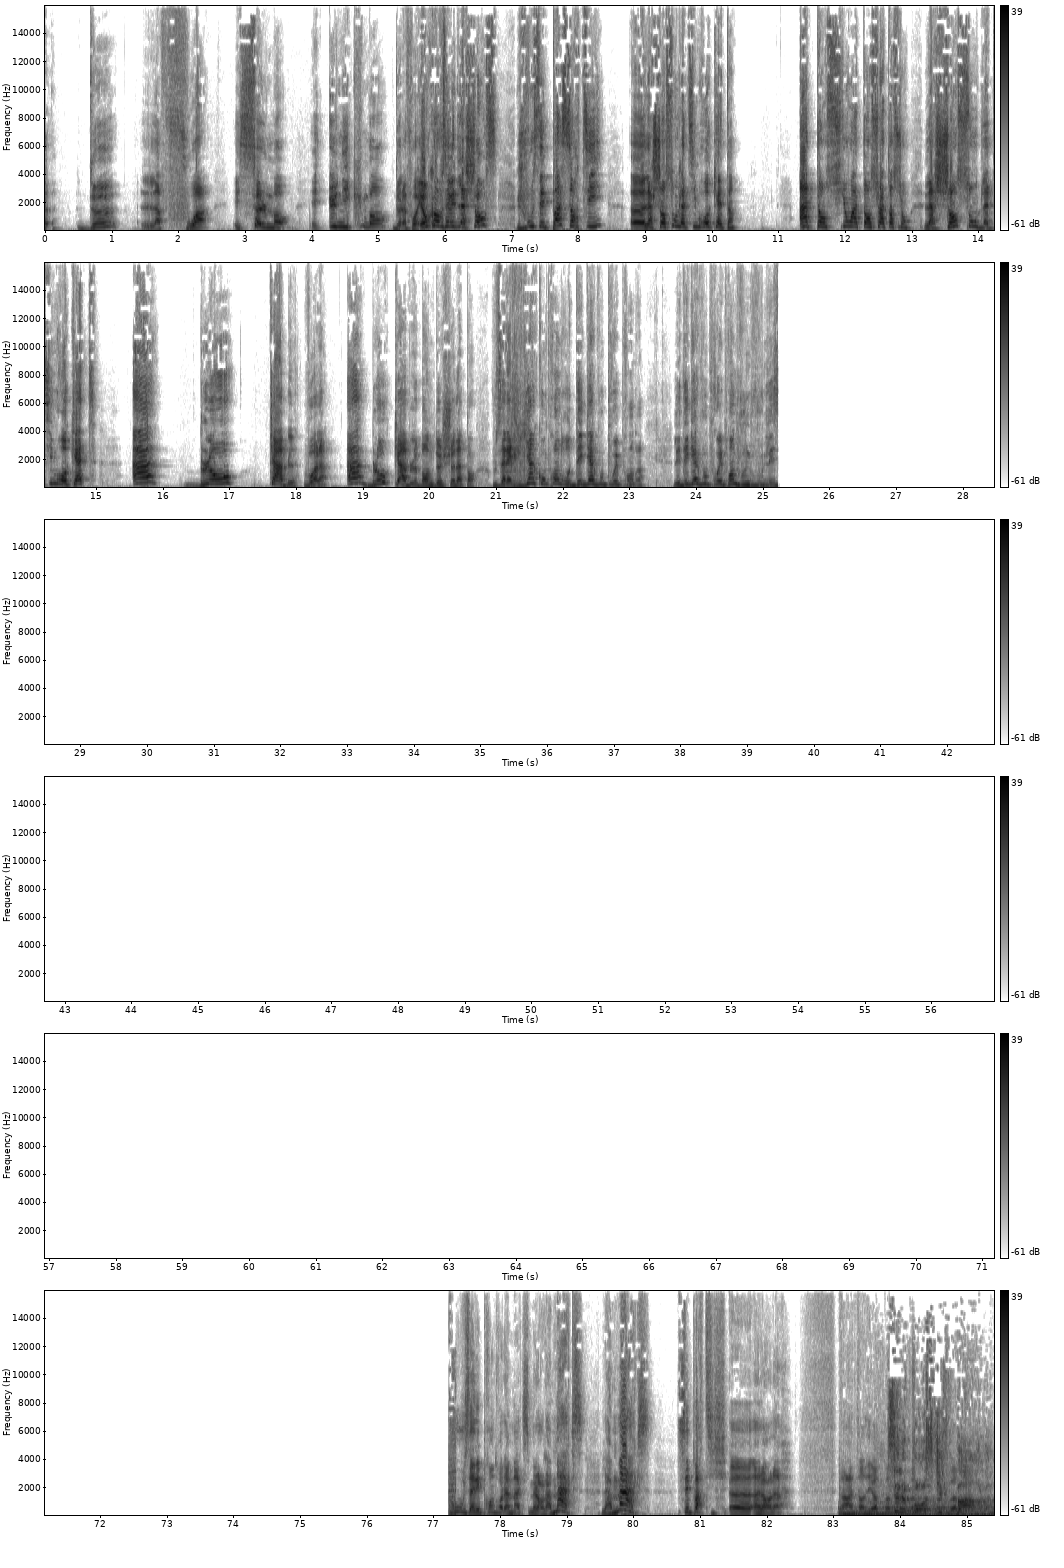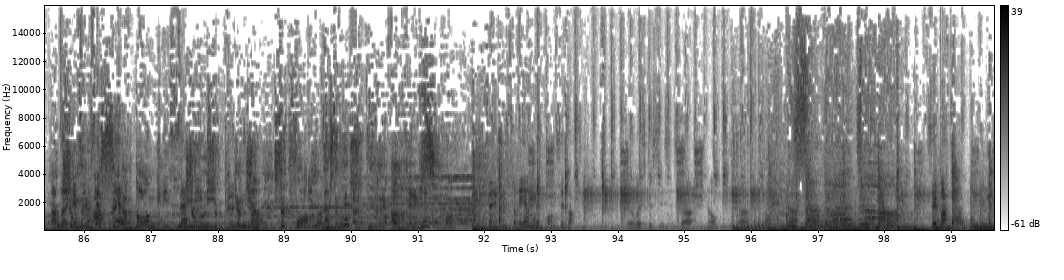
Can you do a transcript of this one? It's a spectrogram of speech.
de la foi et seulement et uniquement de la foi. Et encore, vous avez de la chance, je vous ai pas sorti euh, la chanson de la Team Rocket. Hein. Attention, attention, attention. La chanson de la Team Rocket, un câble. Voilà. Un câble, bande de chenapans. Vous allez rien comprendre aux dégâts que vous pouvez prendre. hein. Les dégâts que vous pouvez prendre, vous ne vous les vous, vous allez prendre la max. Mais alors la max La max C'est parti Euh, alors là... Alors attendez, hop, hop, C'est le boss hop, qui hop, hop. parle Attends, J'en ai vous assez vous d'attendre prendre mais les Je années, veux ce Pikachu 2001, Cette fois, vous avez bouche intérêt à vous allez rien comprendre. Vous allez juste rien comprendre, c'est parti. Euh, où est-ce que c'est? C'est ça? Non, ça. C'est parti.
